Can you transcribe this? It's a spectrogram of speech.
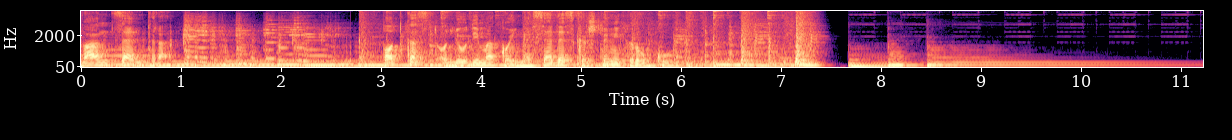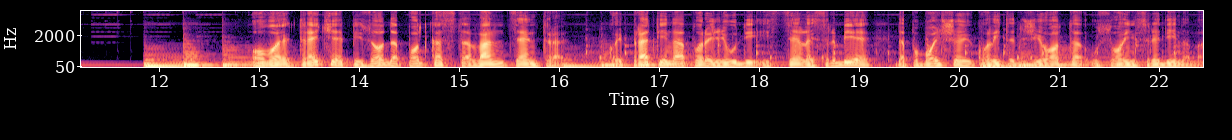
Van centra. Podcast o ljudima koji ne sede skrštenih ruku. Ovo je treća epizoda podcasta Van centra, koji prati napore ljudi iz cele Srbije da poboljšaju kvalitet života u svojim sredinama.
